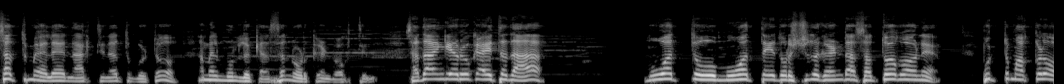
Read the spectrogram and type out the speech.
ಸತ್ ಮೇಲೆ ನಾಲ್ಕು ದಿನ ಹತ್ಬಿಟ್ಟು ಆಮೇಲೆ ಮುಂದೆ ಕೆಲಸ ನೋಡ್ಕೊಂಡು ಹೋಗ್ತೀನಿ. ಸದಾ ಹಂಗೆ ಇರೋಕಾಯ್ತದ ಮೂವತ್ತು, ಮೂವತ್ತೈದು ವರ್ಷದ ಗಂಡ ಸತ್ತೋಗವನೆ ಪುಟ್ಟ ಮಕ್ಕಳು.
